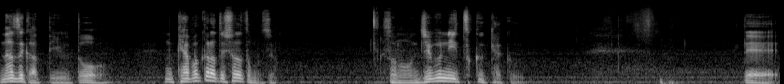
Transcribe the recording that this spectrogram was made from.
なぜかっていうともうキャバクラと一緒だと思うんですよ。その自分につく客。で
